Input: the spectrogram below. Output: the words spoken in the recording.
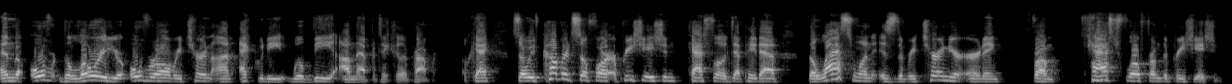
and the over the lower your overall return on equity will be on that particular property. Okay, so we've covered so far appreciation, cash flow, debt pay down. The last one is the return you're earning from cash flow from depreciation,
